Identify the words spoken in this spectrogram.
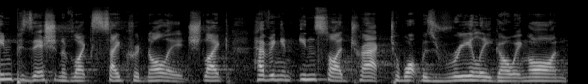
in possession of like sacred knowledge, like having an inside track to what was really going on,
